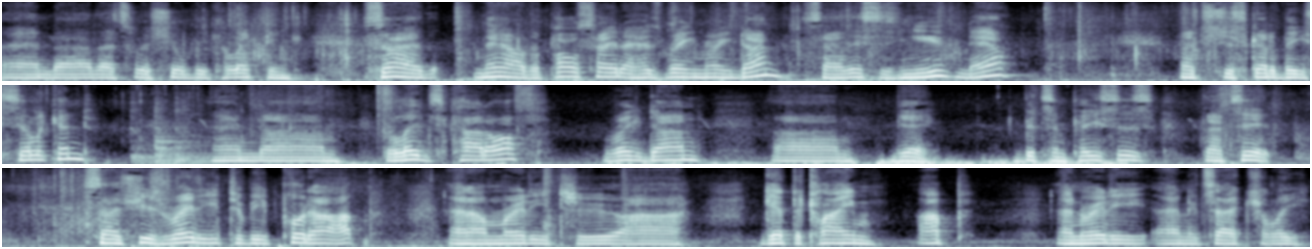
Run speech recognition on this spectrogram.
and uh, that's where she'll be collecting. So now the pulsator has been redone. So this is new now. That's just got to be siliconed. And um, the legs cut off redone um, yeah bits and pieces. That's it. So she's ready to be put up and I'm ready to uh, get the claim up and ready and it's actually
